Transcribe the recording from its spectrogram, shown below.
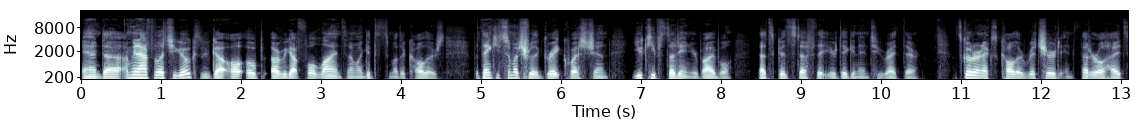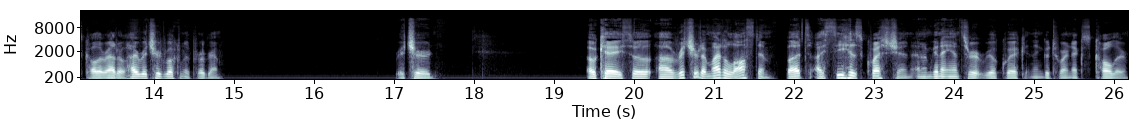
And uh, I'm to have to let you go because we've got all op- or we got full lines, and I want to get to some other callers. But thank you so much for the great question. You keep studying your Bible. That's good stuff that you're digging into right there. Let's go to our next caller, Richard in Federal Heights, Colorado. Hi, Richard. Welcome to the program. Richard. Okay, so uh, Richard, I might have lost him, but I see his question, and I'm going to answer it real quick and then go to our next caller.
